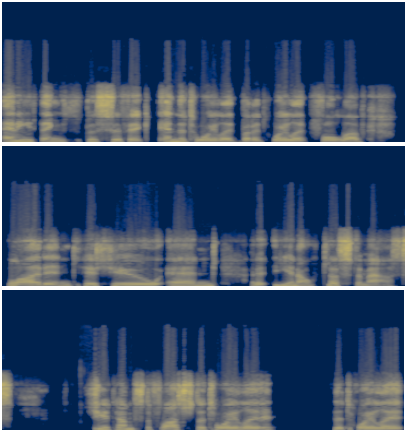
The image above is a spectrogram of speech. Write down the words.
anything specific in the toilet, but a toilet full of blood and tissue and, uh, you know, just a mess. She attempts to flush the toilet. The toilet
